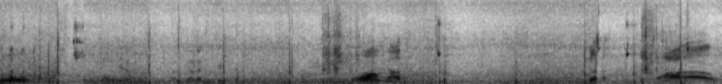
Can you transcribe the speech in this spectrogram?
오! 어제랑. 오! 야! 들어간다. 와우!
